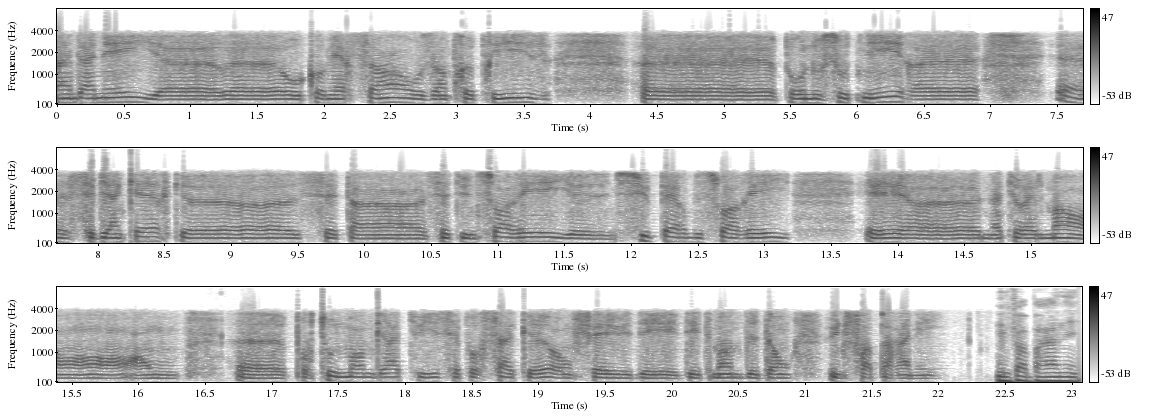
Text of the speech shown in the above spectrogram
fin d'année euh, aux commerçants, aux entreprises, pour nous soutenir. c'est bien clair que c'est un, c'est une soirée, une superbe soirée et euh, naturellement on, on, euh, pour tout le monde gratuit. C'est pour ça qu'on fait des, des, demandes de dons une fois par année. Une fois par année.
